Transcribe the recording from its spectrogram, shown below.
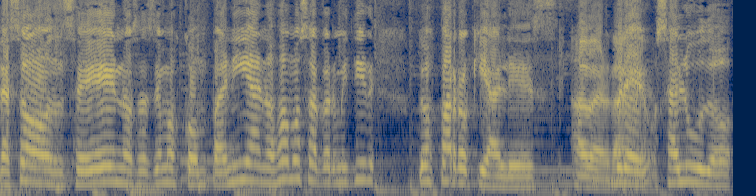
Las 11, ¿eh? nos hacemos compañía. Nos vamos a permitir dos parroquiales. A ver, dale. Breve, saludo.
